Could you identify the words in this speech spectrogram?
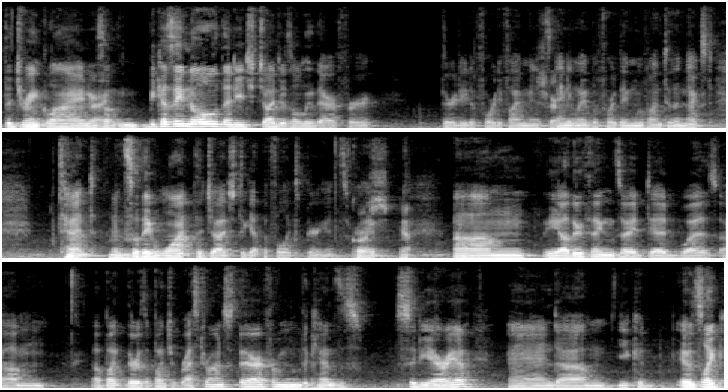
the drink line or Right. something because they know that each judge is only there for 30 to 45 minutes Sure. anyway before they move on to the next tent and Mhm. so they want the judge to get the full experience Of course. right Yeah. um, the other things I did was um, a bu- there was a bunch of restaurants there from the Kansas City area, and um, you could. It was like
